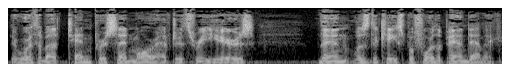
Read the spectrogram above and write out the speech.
They're worth about 10% more after three years than was the case before the pandemic.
